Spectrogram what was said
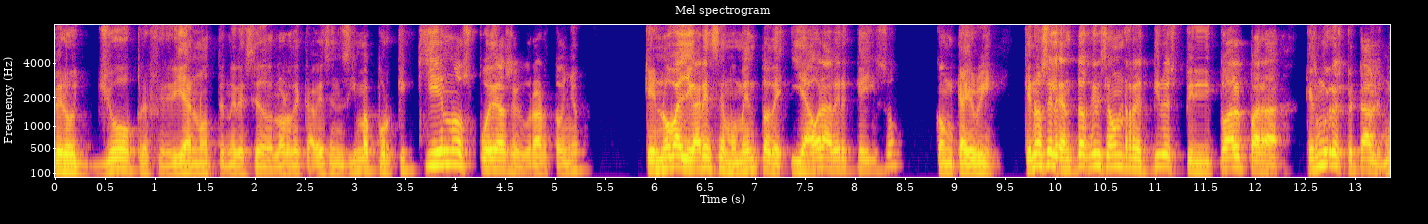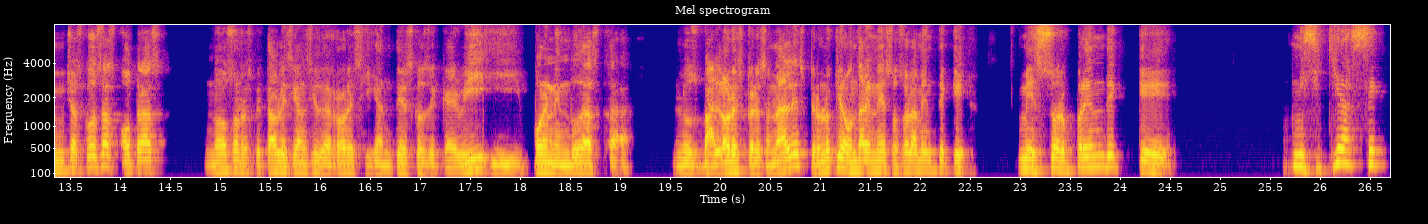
Pero yo preferiría no tener ese dolor de cabeza encima, porque ¿quién nos puede asegurar, Toño, que no va a llegar ese momento de y ahora a ver qué hizo con Kyrie. Que no se le antoje irse a un retiro espiritual para, que es muy respetable, muchas cosas, otras no son respetables y han sido errores gigantescos de Kyrie y ponen en duda hasta los valores personales, pero no quiero ahondar en eso, solamente que me sorprende que ni siquiera sé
